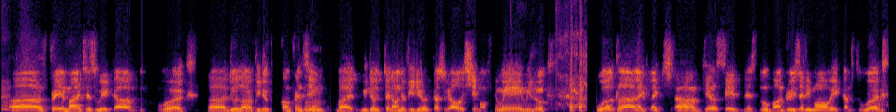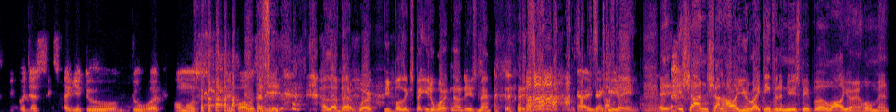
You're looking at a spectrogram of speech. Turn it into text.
Uh, pretty much just wake up, work, uh, do a lot of video conferencing, but we don't turn on the video because we're all ashamed of the way we look. work lah, like like uh, Gail said, there's no boundaries anymore when it comes to work. People just expect you to do work almost 24 hours a day. I love that. Work. People expect you to work nowadays, man. yeah, It's a tough exactly. thing. Eh, eh, Sean, Sean, how are you writing for the newspaper while you're at home, man?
